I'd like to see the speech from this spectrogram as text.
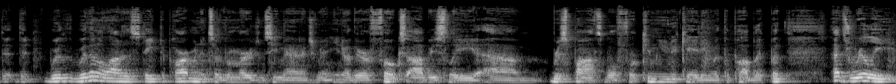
the, the, within a lot of the state departments of emergency management, you know there are folks obviously um, responsible for communicating with the public, but that's really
